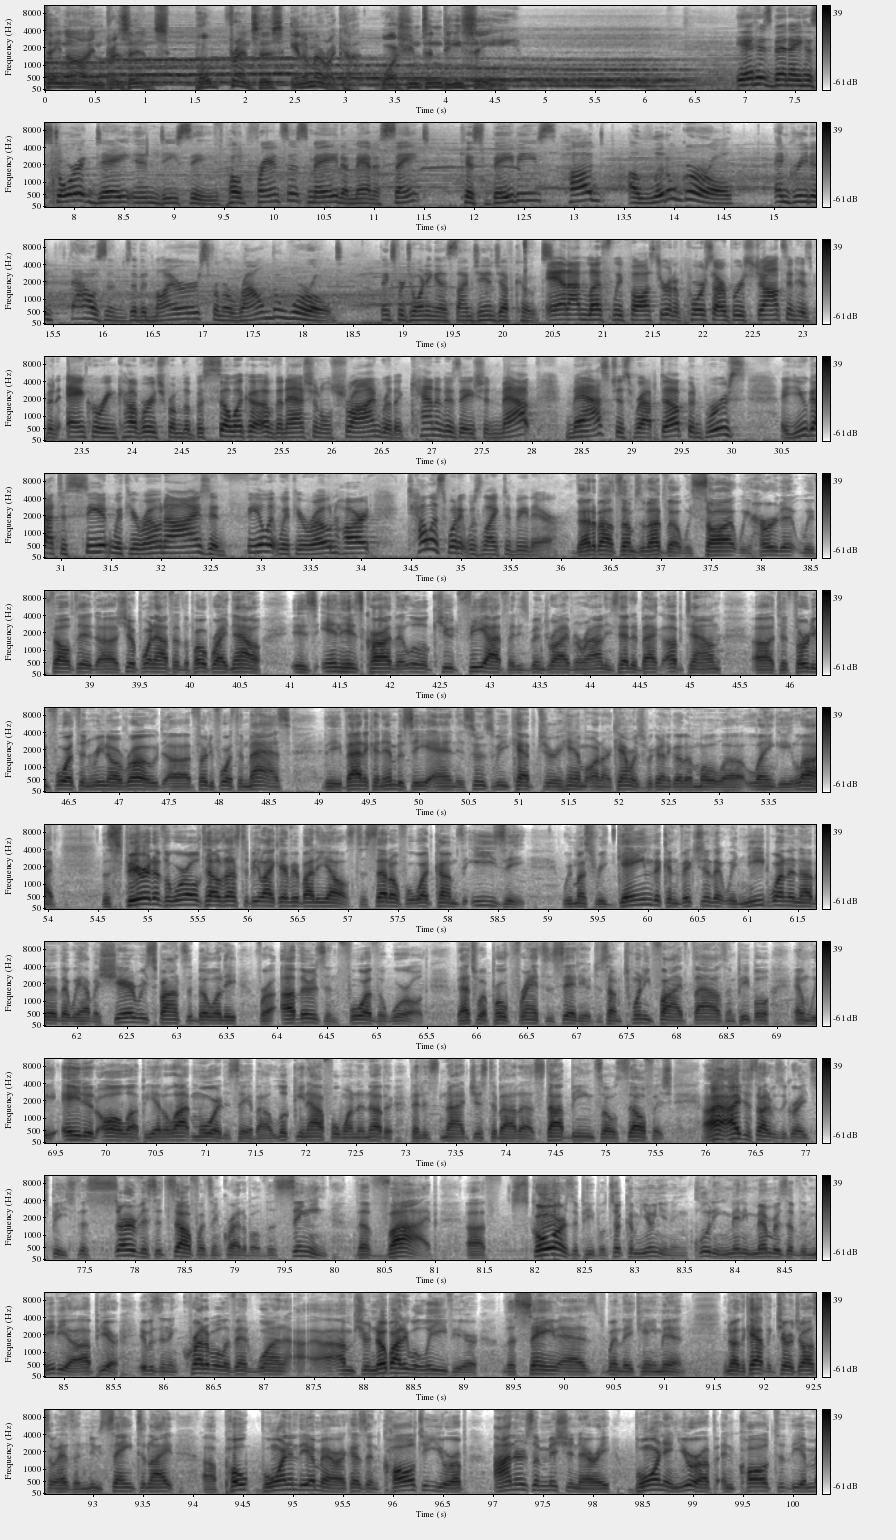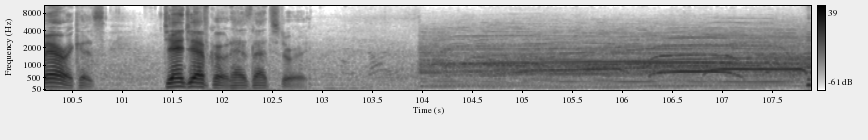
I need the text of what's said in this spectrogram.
USA 9 presents Pope Francis in America, Washington, D.C. It has been a historic day in D.C. Pope Francis made a man a saint, kissed babies, hugged a little girl, and greeted thousands of admirers from around the world. Thanks for joining us. I'm Jan Jeffcoat. And I'm Leslie Foster. And of course, our Bruce Johnson has been anchoring coverage from the Basilica of the National Shrine where the canonization map mass just wrapped up. And Bruce, you got to see it with your own eyes and feel it with your own heart. Tell us what it was like to be there. That about sums it up, though. We saw it, we heard it, we felt it. Uh, should point out that the Pope right now is in his car, that little cute Fiat that he's been driving around. He's headed back uptown uh, to 34th and Reno Road, uh, 34th and Mass, the Vatican Embassy. And as soon as we capture him on our cameras, we're going to go to Mola Lenghi live. The spirit of the world tells us to be like everybody else, to settle for what comes easy. We must regain the conviction that we need one another, that we have a shared responsibility for others and for the world. That's what Pope Francis said here to some 25,000 people, and we ate it all up. He had a lot more to say about looking out for one another, that it's not just about us. Stop being so selfish. I, I just thought it was a great speech. The service itself was incredible, the singing, the vibe. Uh, scores of people took communion, including many members of the media up here. It was an incredible event. One, I, am sure nobody will leave here the same as when they came in. You know, the Catholic Church also has a new saint tonight. A Pope born in the Americas and called to Europe, honors a missionary born in Europe and called to the Americas. Jan Jeffcoat has that story.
